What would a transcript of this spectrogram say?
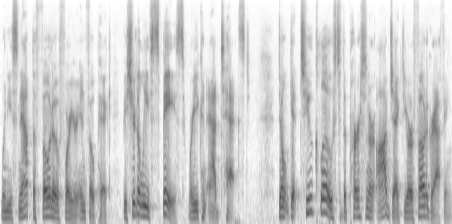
When you snap the photo for your InfoPic, be sure to leave space where you can add text. Don't get too close to the person or object you are photographing.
